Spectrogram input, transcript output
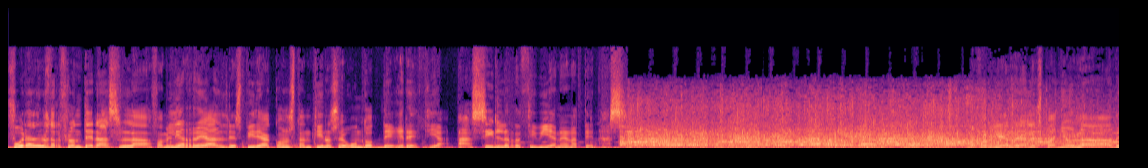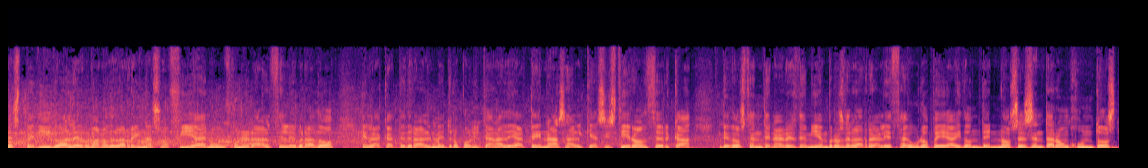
Fuera de nuestras fronteras, la familia real despide a Constantino II de Grecia. Así le recibían en Atenas. Familia real española ha despedido al hermano de la reina Sofía en un funeral celebrado en la Catedral Metropolitana de Atenas, al que asistieron cerca de dos centenares de miembros de la realeza europea y donde no se sentaron juntos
